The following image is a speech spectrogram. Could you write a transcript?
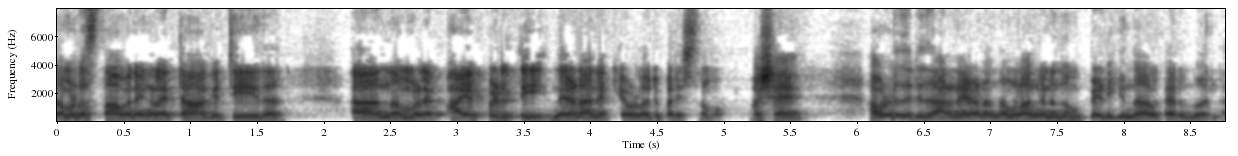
നമ്മുടെ സ്ഥാപനങ്ങളെ ടാർഗറ്റ് ചെയ്ത് നമ്മളെ ഭയപ്പെടുത്തി നേടാനൊക്കെയുള്ള ഒരു പരിശ്രമം. പക്ഷേ അവരുടെ തെറ്റിദ്ധാരണയാണ് നമ്മൾ അങ്ങനെയൊന്നും പേടിക്കുന്ന ആൾക്കാരൊന്നും അല്ല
